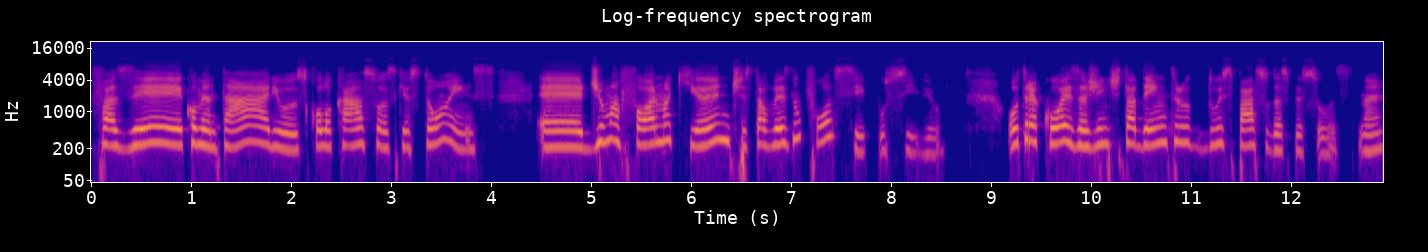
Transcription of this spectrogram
Fazer comentários, colocar suas questões é, de uma forma que antes talvez não fosse possível. Outra coisa, a gente está dentro do espaço das pessoas, né?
